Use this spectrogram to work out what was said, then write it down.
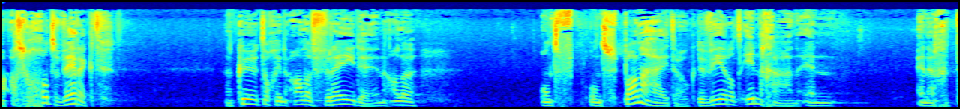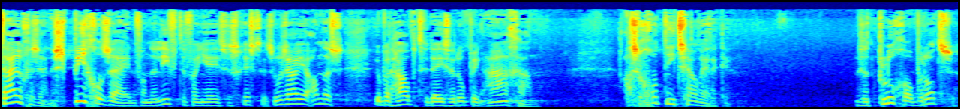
Maar als God werkt, dan kun je toch in alle vrede en alle ontspannenheid ook de wereld ingaan en, en een getuige zijn, een spiegel zijn van de liefde van Jezus Christus. Hoe zou je anders überhaupt deze roeping aangaan? Als God niet zou werken. Dus het ploegen op rotsen.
